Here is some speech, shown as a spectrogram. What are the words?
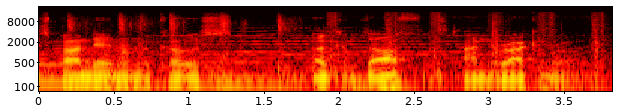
spawned in on the coast. Hug comes off. It's time to rock and roll.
